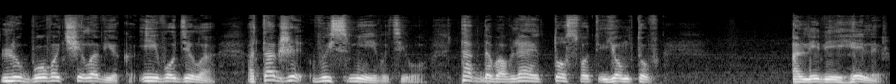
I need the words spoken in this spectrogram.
любого человека и его дела, а также высмеивать его. Так добавляет Тосфот Йомтов Оливий Геллер.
